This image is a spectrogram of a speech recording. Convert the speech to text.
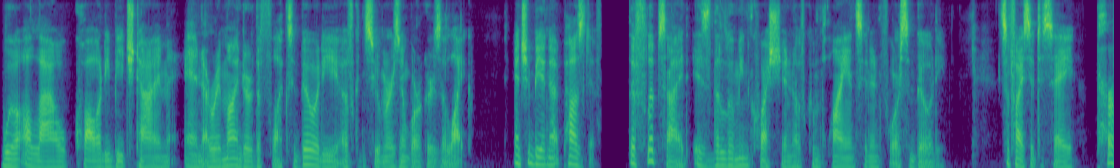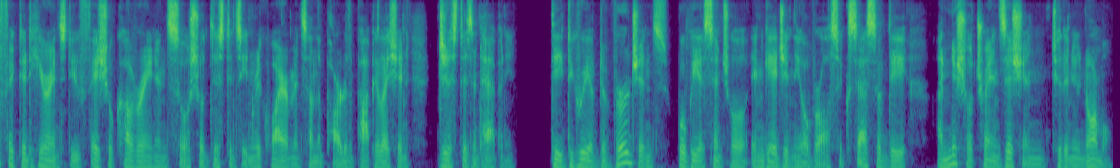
will allow quality beach time and a reminder of the flexibility of consumers and workers alike, and should be a net positive. The flip side is the looming question of compliance and enforceability. Suffice it to say, perfect adherence to facial covering and social distancing requirements on the part of the population just isn't happening. The degree of divergence will be essential in gauging the overall success of the initial transition to the new normal.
